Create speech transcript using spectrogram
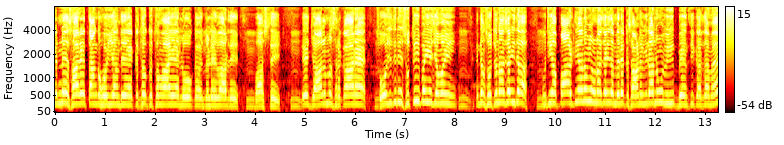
ਕਿੰਨੇ ਸਾਰੇ ਤੰਗ ਹੋਈ ਜਾਂਦੇ ਆ ਕਿੱਥੋਂ ਕਿੱਥੋਂ ਆਏ ਆ ਲੋਕ ਡੱਲੇਵਾਲ ਦੇ ਵਾਸਤੇ। ਇਹ ਜ਼ਾਲਮ ਸਰਕਾਰ ਹੈ ਸੋਚਦੀ ਨਹੀਂ ਸੁੱਤੀ ਪਈ ਹੈ ਜਮਾਂ ਹੀ। ਇਹਨਾਂ ਸੋਚਣਾ ਚਾਹੀਦਾ। ਦੂਜੀਆਂ ਪਾਰਟੀਆਂ ਨੂੰ ਵੀ ਆਉਣਾ ਚਾਹੀਦਾ। ਮੇਰੇ ਕਿਸਾਨ ਵੀਰਾਂ ਨੂੰ ਵੀ ਬੇਨਤੀ ਕਰਦਾ ਮੈਂ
